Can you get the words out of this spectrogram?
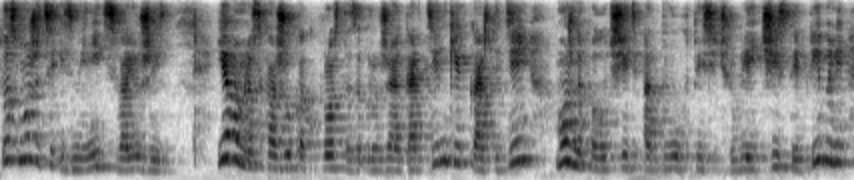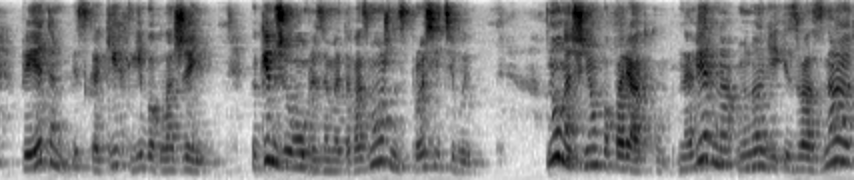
то сможете изменить свою жизнь. Я вам расскажу, как просто загружая картинки, каждый день можно получить от 2000 рублей чистой прибыли, при этом без каких-либо вложений. Каким же образом это возможно, спросите вы. Ну, начнем по порядку. Наверное, многие из вас знают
